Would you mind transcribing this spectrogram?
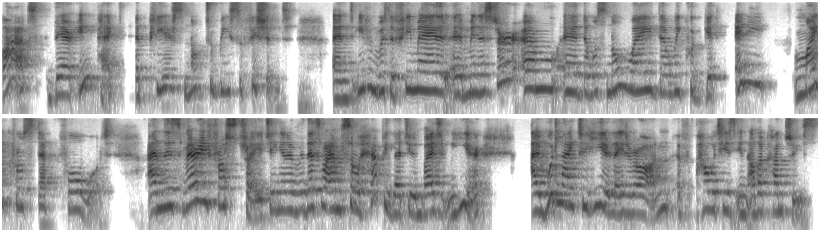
but their impact appears not to be sufficient. And even with the female uh, minister, um, uh, there was no way that we could get any micro step forward. And it's very frustrating. And that's why I'm so happy that you invited me here. I would like to hear later on how it is in other countries,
